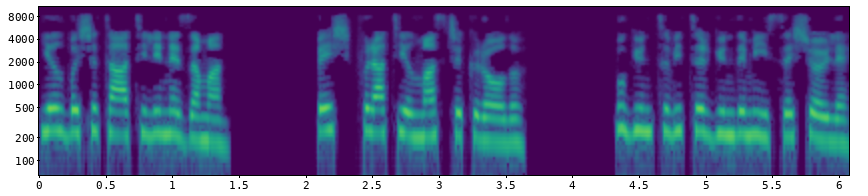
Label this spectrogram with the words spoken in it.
Yılbaşı tatili ne zaman? 5. Fırat Yılmaz Çakıroğlu. Bugün Twitter gündemi ise şöyle.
